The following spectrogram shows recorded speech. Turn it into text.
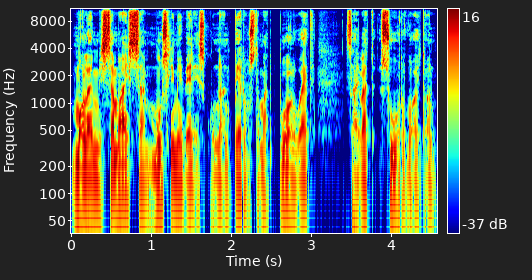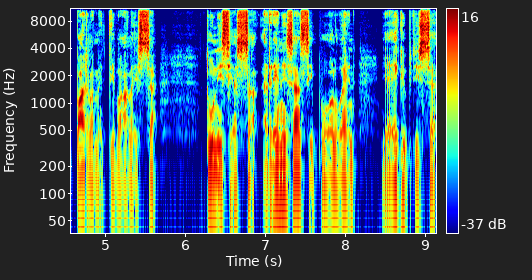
Molemmissa maissa muslimiveljeskunnan perustamat puolueet saivat suurvoiton parlamenttivaaleissa, Tunisiassa renesanssipuolueen ja Egyptissä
